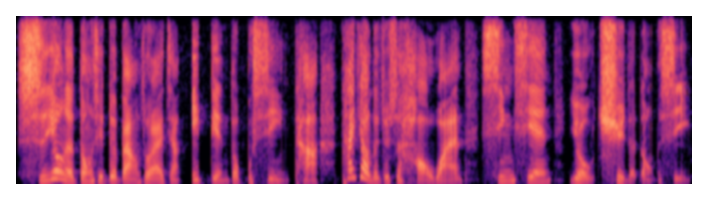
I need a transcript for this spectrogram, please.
实用的东西对白羊座来讲一点都不吸引他，他要的就是好玩、新鲜、有趣的东西。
